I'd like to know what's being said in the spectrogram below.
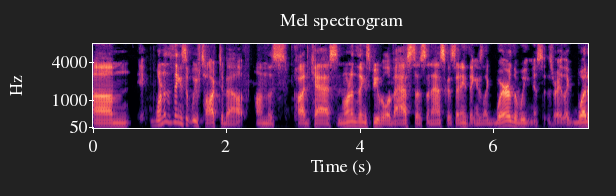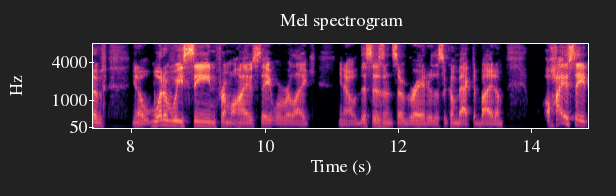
Um, one of the things that we've talked about on this podcast, and one of the things people have asked us and ask us anything is like, where are the weaknesses, right? Like, what have you know, what have we seen from Ohio State where we're like, you know, this isn't so great, or this will come back to bite them. Ohio State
